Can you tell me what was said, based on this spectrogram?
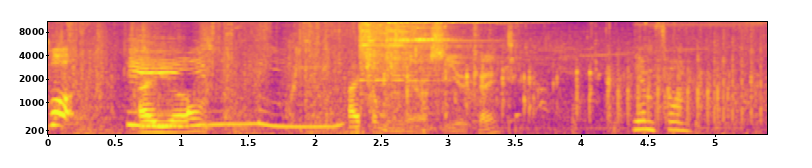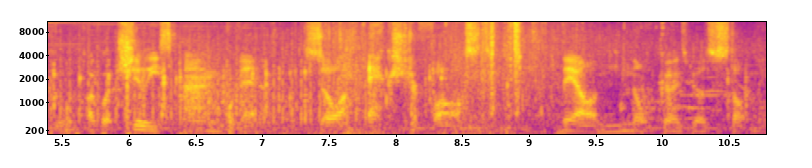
What do Hey, you yo. mean? I Someone near us, are you okay? Yeah, I'm fine. Cool. I've got chilies and venom, so I'm extra fast. They are not going to be able to stop me.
